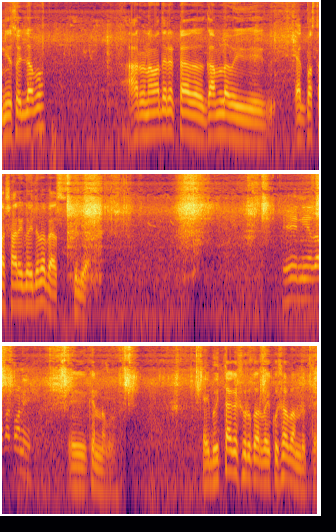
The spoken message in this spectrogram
নিয়ে চলে যাব। আর আমাদের একটা গামলা ওই এক বস্তা সারে গই দেবে ব্যাস ক্লিয়ার এ নিয়ে যাবা কনে এই কেন নেব? এই ভুইর থেকে শুরু করব এই কুশার বান্ধবতে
